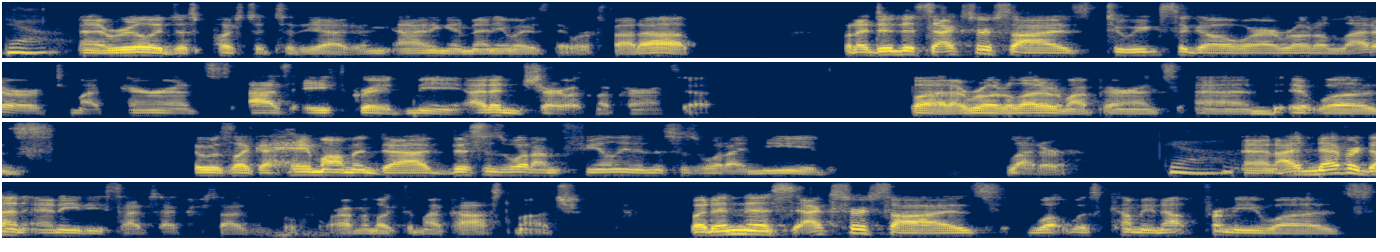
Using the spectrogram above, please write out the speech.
Yeah. And it really just pushed it to the edge. And I think in many ways they were fed up. But I did this exercise two weeks ago where I wrote a letter to my parents as eighth grade me. I didn't share it with my parents yet, but I wrote a letter to my parents and it was, it was like a, hey, mom and dad, this is what I'm feeling and this is what I need letter yeah. And I've never done any of these types of exercises before. I haven't looked at my past much. But in this exercise, what was coming up for me was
